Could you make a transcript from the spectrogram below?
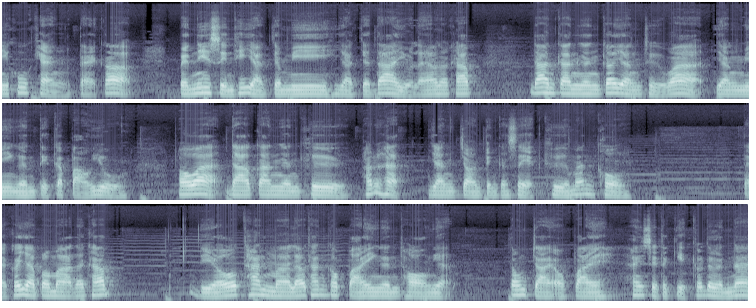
มีคู่แข่ง แต่ก็เป็นหนี้สินที่อยากจะมีอยากจะได้อยู่แล้วนะครับ ด้านการเงินก็ยังถือว่ายังมีเงินติดกระเป๋าอยู่ เพราะว่าดาวการเงินคือพฤหัสยังจรเป็นเกษตรคือมั่นคง แต่ก็อย่าประมาทนะครับ เดี๋ยวท่านมาแล้วท่านก็ไปเงินทองเนี่ยต้องจ่ายออกไปให้เศรษฐกิจก็เดินหน้า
